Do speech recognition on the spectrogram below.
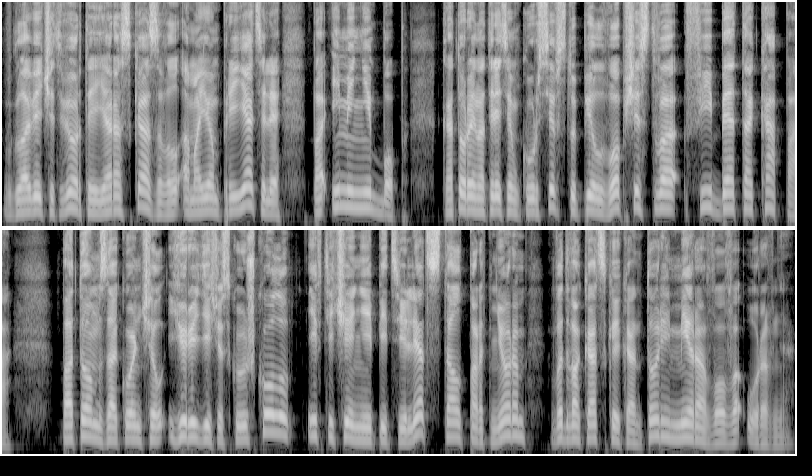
В главе 4 я рассказывал о моем приятеле по имени Боб, который на третьем курсе вступил в общество Фи Бета Каппа, Потом закончил юридическую школу и в течение пяти лет стал партнером в адвокатской конторе мирового уровня.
